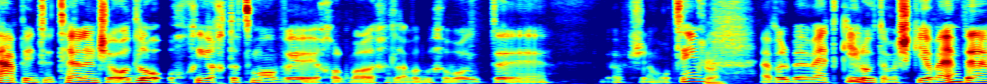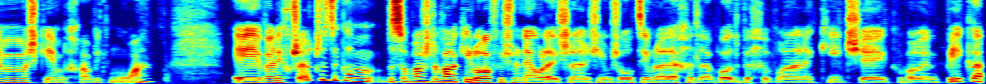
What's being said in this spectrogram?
tap into talent שעוד לא הוכיח את עצמו ויכול כבר ללכת לעבוד בחברות אה, איפה שהם רוצים כן. אבל באמת כאילו אתה משקיע בהם והם משקיעים בך בתמורה. אה, ואני חושבת שזה גם בסופו של דבר כאילו אופי שונה אולי של אנשים שרוצים ללכת לעבוד בחברה ענקית שכבר הנפיקה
